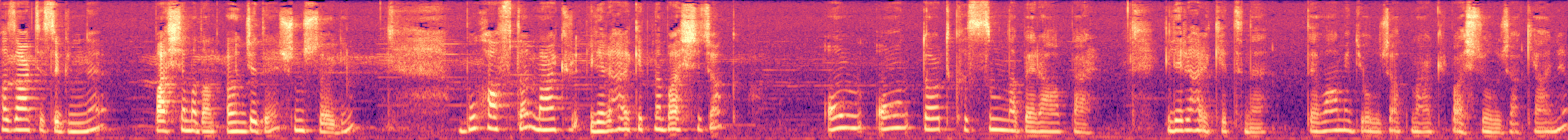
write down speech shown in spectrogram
pazartesi gününe başlamadan önce de şunu söyleyeyim. Bu hafta Merkür ileri hareketine başlayacak. 10, 14 Kasım'la beraber ileri hareketine devam ediyor olacak. Merkür başlıyor olacak yani.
